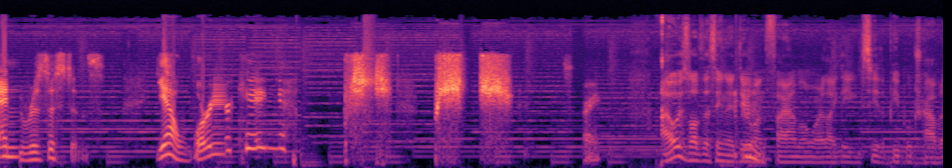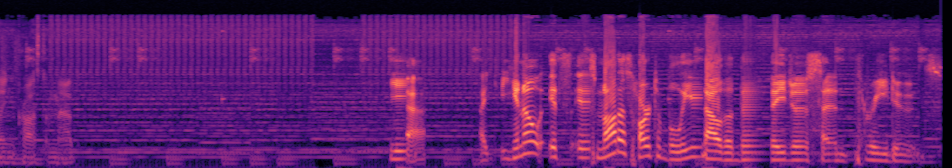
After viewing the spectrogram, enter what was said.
any resistance. Yeah, Warrior King. Psh, psh, psh. Sorry. I always love the thing they do hmm. on Fire Emblem where like you can see the people traveling across the map. Yeah. I, you know, it's it's not as hard to believe now that they, they just sent three dudes.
